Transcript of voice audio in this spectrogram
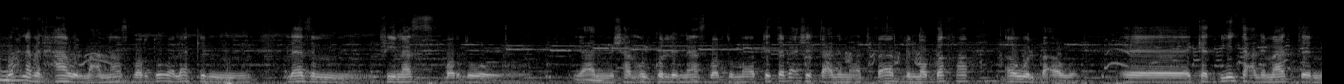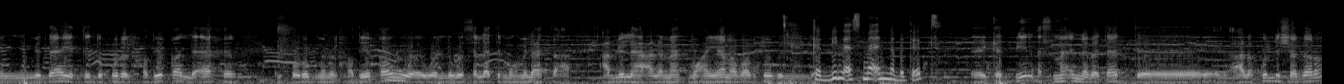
وإحنا بنحاول مع الناس برضو ولكن لازم في ناس برضو يعني مش هنقول كل الناس برضو ما بتتبعش التعليمات فبننظفها أول بأول. كاتبين تعليمات من بداية دخول الحديقة لآخر الخروج من الحديقة و- وال- وسلات المهملات عاملين لها علامات معينة برضو بال... كاتبين أسماء النباتات آه، كاتبين أسماء النباتات آه، على كل شجرة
